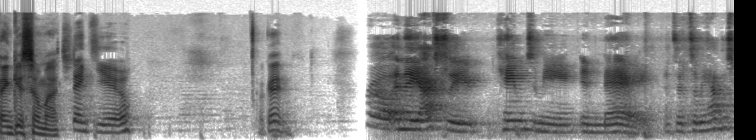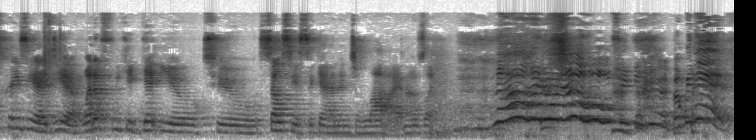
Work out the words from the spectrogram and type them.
yes. Thank you so much. Thank you. Okay. And they actually came to me in May and said, "So we have this crazy idea. What if we could get you to Celsius again in July?" And I was like, "No, I don't know if we can do it, but we did."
